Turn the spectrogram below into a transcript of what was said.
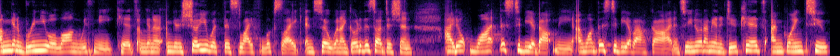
I'm going to bring you along with me, kids. I'm going to, I'm going to show you what this life looks like. And so when I go to this audition, I don't want this to be about me. I want this to be about God. And so you know what I'm going to do, kids? I'm going to,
